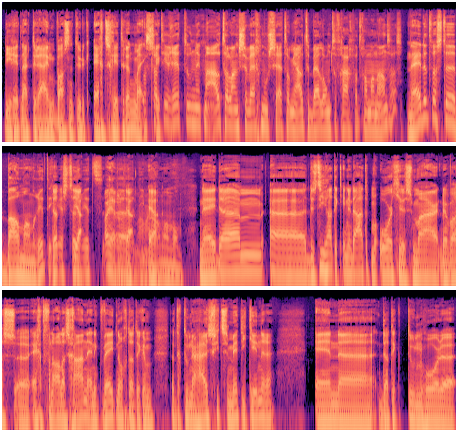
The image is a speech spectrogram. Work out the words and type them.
die rit naar Turijn was natuurlijk echt schitterend. Maar was ik, dat die rit toen ik mijn auto langs de weg moest zetten om jou te bellen om te vragen wat er allemaal aan de hand was? Nee, dat was de Bouwmanrit. De Dat- eerste ja. rit Oh ja, dat- eh, ja, die ja. Bouwman won. Nee, de, ehm, eh, dus die had ik inderdaad op mijn oortjes. Maar er was echt van alles gaan. En ik weet nog dat ik, hem, dat ik toen naar huis fietste met die kinderen. En eh, dat ik toen hoorde,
